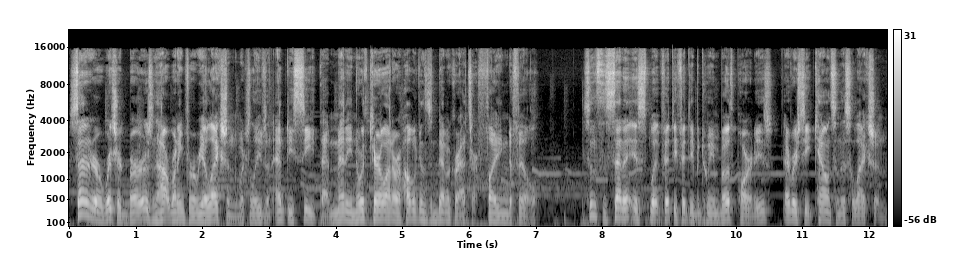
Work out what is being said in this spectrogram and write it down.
Senator Richard Burr is not running for re election, which leaves an empty seat that many North Carolina Republicans and Democrats are fighting to fill. Since the Senate is split 50 50 between both parties, every seat counts in this election.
